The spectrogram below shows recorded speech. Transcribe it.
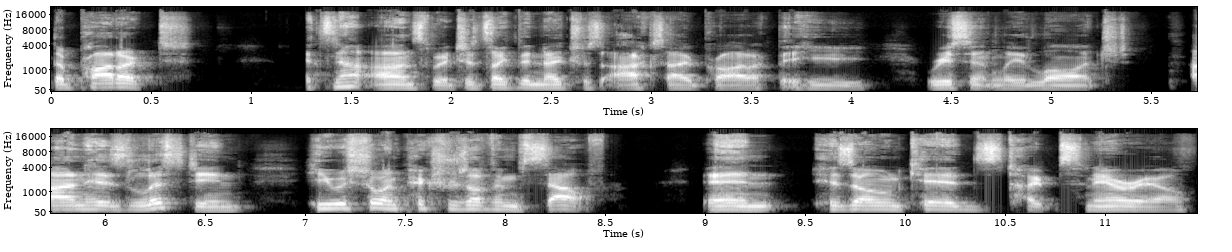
The product, it's not on switch, it's like the nitrous oxide product that he recently launched. On his listing, he was showing pictures of himself and his own kids type scenario.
